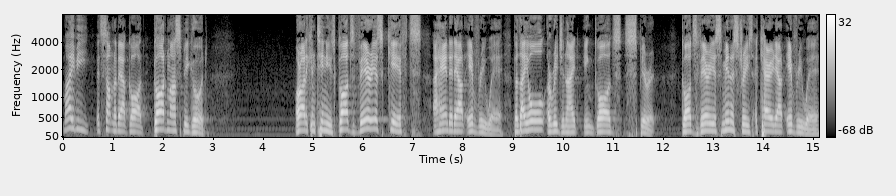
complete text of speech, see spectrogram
Maybe it's something about God. God must be good. All right, it continues. God's various gifts are handed out everywhere, but they all originate in God's Spirit. God's various ministries are carried out everywhere,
